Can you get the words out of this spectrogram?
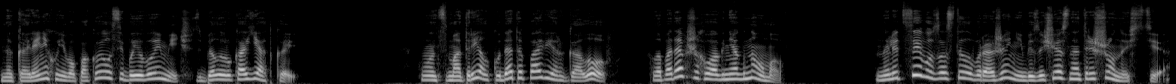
На коленях у него покоился боевой меч с белой рукояткой. Он смотрел куда-то поверх голов, хлопотавших у огня гномов. На лице его застыло выражение безучастной отрешенности.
